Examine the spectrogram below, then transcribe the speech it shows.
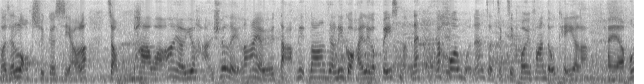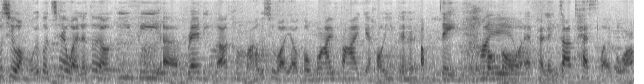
或者落雪嘅時候啦，就唔怕話啊又要行出嚟啦，又要搭 lift 啦。即係呢個喺你個 basement 咧，一開門咧就直接可以翻到屋企㗎啦。係啊，好似話每一個車位咧都有 EV 誒 ready 啦，同埋好似話有個 WiFi 嘅，可以俾佢 update 嗰、個係啊誒，譬如你揸 Tesla 嘅話，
